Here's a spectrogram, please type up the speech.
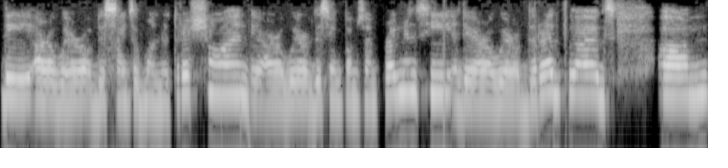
They are aware of the signs of malnutrition they are aware of the symptoms of pregnancy and they are aware of the red flags. Um,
